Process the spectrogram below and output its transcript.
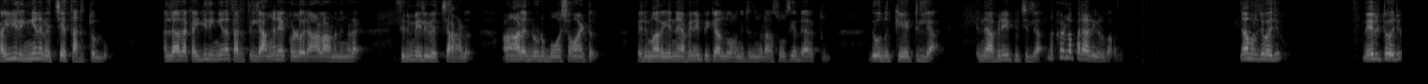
കയ്യിൽ ഇങ്ങനെ വെച്ചേ തരത്തുള്ളൂ. അല്ലാതെ കയ്യിൽ ഇങ്ങനെ തരത്തില്ല. അങ്ങനെയൊക്കെയുള്ള ഒരാളാണ് നിങ്ങളുടെ സിനിമയിൽ വെച്ച ആൾ ആ ആൾ എന്നോട് മോശമായിട്ട് പെരുമാറി എന്നെ അഭിനയിപ്പിക്കാമെന്ന് പറഞ്ഞിട്ട് നിങ്ങളുടെ അസോസിയേറ്റ് ഡയറക്ടറും ഇതൊന്നും കേട്ടില്ല. എന്നെ അഭിനയിപ്പിച്ചില്ല എന്നൊക്കെയുള്ള പരാതികൾ പറഞ്ഞു. ഞാൻ പറഞ്ഞു വരൂ. നേരിട്ട് വരൂ.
